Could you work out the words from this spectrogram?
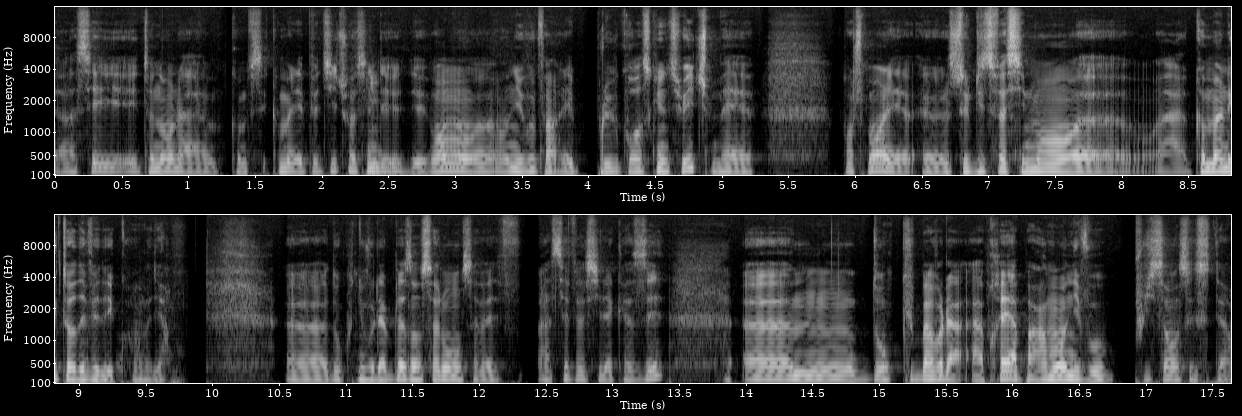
assez étonnant, là, comme, elle est petite. Je trouve c'est vraiment euh, au niveau. Enfin, elle est plus grosse qu'une Switch, mais franchement, elle, se glisse facilement euh, comme un lecteur DVD, quoi, on va dire. Euh, donc au niveau de la place dans le salon, ça va être assez facile à caser. Euh, donc bah voilà, après apparemment au niveau puissance, etc.,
